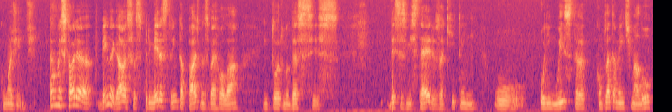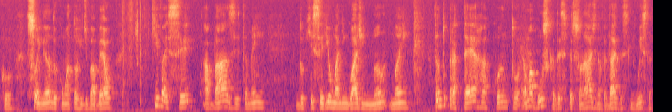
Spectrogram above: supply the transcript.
com a gente. É uma história bem legal, essas primeiras 30 páginas vai rolar em torno desses desses mistérios, aqui tem o, o linguista completamente maluco sonhando com a Torre de Babel, que vai ser a base também do que seria uma linguagem mãe, tanto para a Terra quanto é uma busca desse personagem, na verdade, desse linguista,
